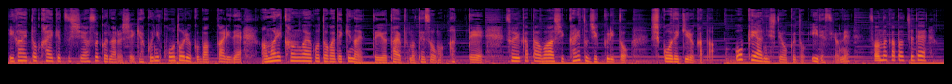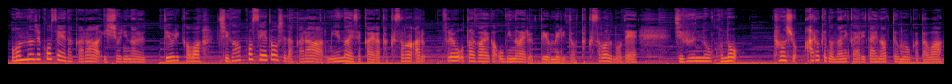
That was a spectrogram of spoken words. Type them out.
意外と解決しやすくなるし逆に行動力ばっかりであまり考え事ができないっていうタイプの手相もあってそういう方はしっかりとじっくりと思考できる方をペアにしておくといいですよね。そんな形で同じ個性だから一緒になるっていうよりかは違う個性同士だから見えない世界がたくさんあるそれをお互いが補えるっていうメリットはたくさんあるので自分のこの短所あるけど何かやりたいなって思う方は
